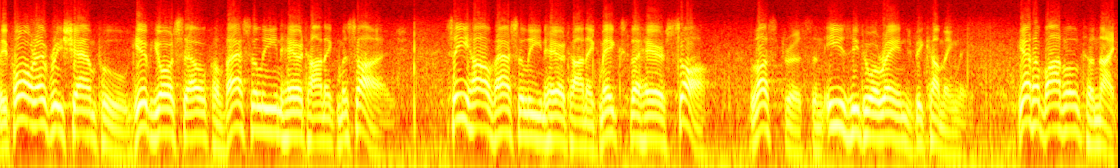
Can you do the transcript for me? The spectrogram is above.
Before every shampoo, give yourself a Vaseline Hair Tonic massage. See how Vaseline Hair Tonic makes the hair soft, lustrous, and easy to arrange becomingly. Get a bottle tonight.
